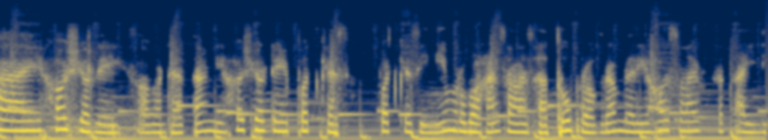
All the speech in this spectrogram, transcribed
Hai, how's your day? Selamat datang di How's Your Day Podcast. Podcast ini merupakan salah satu program dari hostlife.id.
